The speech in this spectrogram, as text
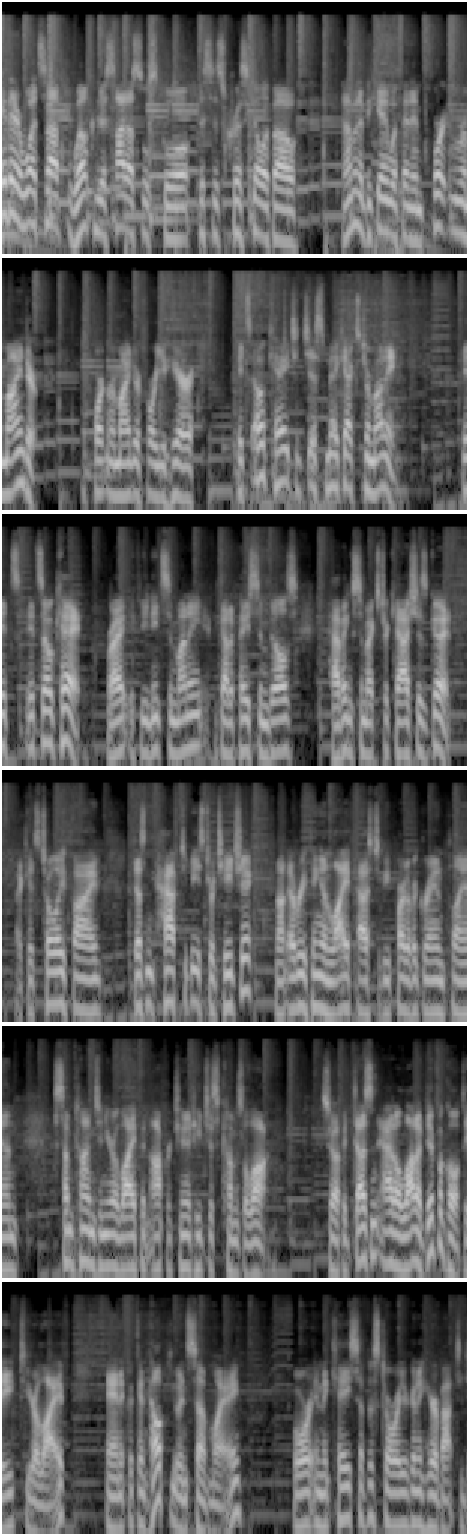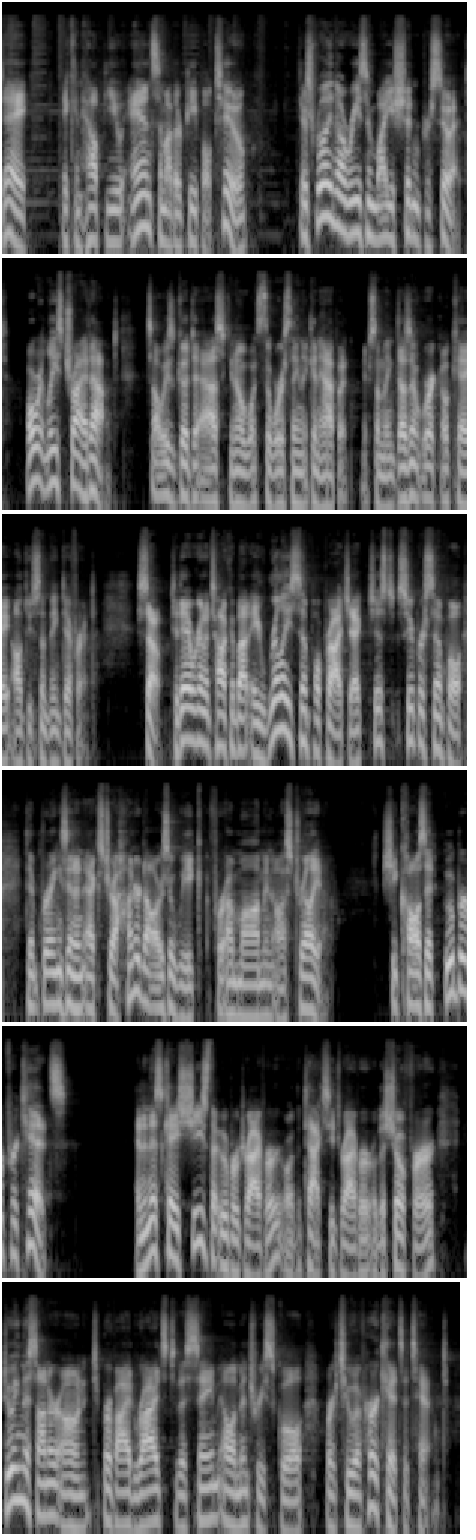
Hey there, what's up? Welcome to Side Hustle School. This is Chris Guillebeau, and I'm going to begin with an important reminder. Important reminder for you here. It's okay to just make extra money. It's it's okay, right? If you need some money, if you got to pay some bills, having some extra cash is good. Like it's totally fine. It doesn't have to be strategic. Not everything in life has to be part of a grand plan. Sometimes in your life an opportunity just comes along. So if it doesn't add a lot of difficulty to your life, and if it can help you in some way, or in the case of the story you're going to hear about today, it can help you and some other people too. There's really no reason why you shouldn't pursue it, or at least try it out. It's always good to ask, you know, what's the worst thing that can happen? If something doesn't work, okay, I'll do something different. So, today we're going to talk about a really simple project, just super simple, that brings in an extra $100 a week for a mom in Australia. She calls it Uber for Kids. And in this case, she's the Uber driver or the taxi driver or the chauffeur, doing this on her own to provide rides to the same elementary school where two of her kids attend.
